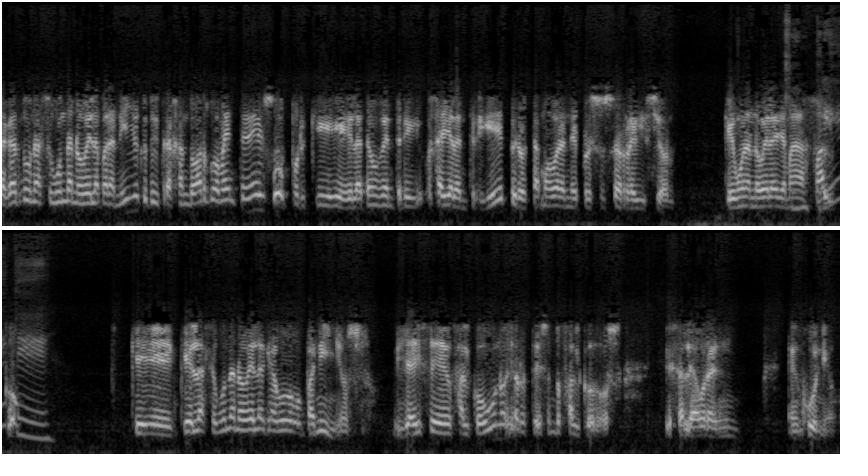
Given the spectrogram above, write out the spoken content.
sacando una segunda novela para niños que estoy trabajando arduamente en eso porque la tengo que entregar, o sea, ya la entregué, pero estamos ahora en el proceso de revisión, que es una novela llamada Falco, que, que es la segunda novela que hago para niños. Y ya hice Falco 1 y ahora estoy haciendo Falco 2, que sale ahora en, en junio.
